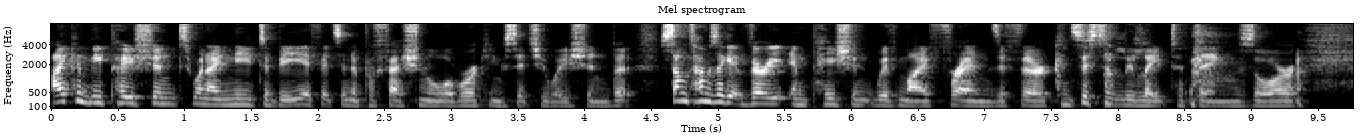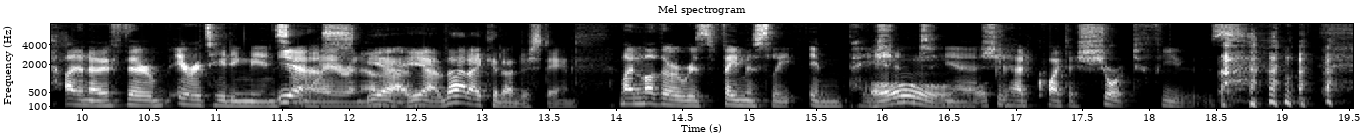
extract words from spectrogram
I can be patient when I need to be if it's in a professional or working situation, but sometimes I get very impatient with my friends if they're consistently late to things or I don't know if they're irritating me in some Yes, way or another. yeah, yeah, that I could understand. My mother was famously impatient. Oh, yeah, she had quite a short fuse.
